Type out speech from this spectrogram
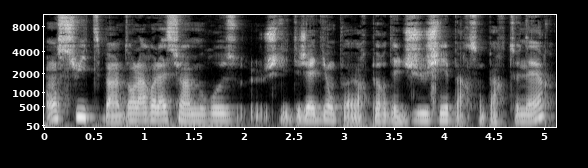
Ensuite, ben, dans la relation amoureuse, je l'ai déjà dit, on peut avoir peur d'être jugé par son partenaire.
